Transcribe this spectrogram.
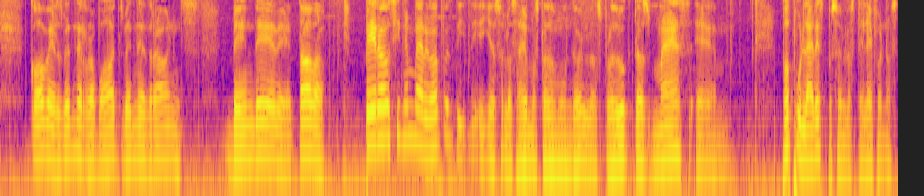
covers, vende robots, vende drones, vende de todo. Pero sin embargo, pues y eso lo sabemos todo el mundo, los productos más eh, populares pues son los teléfonos.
